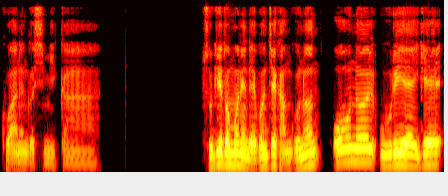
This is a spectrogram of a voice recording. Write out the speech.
구하는 것입니까? 주기도문의 네 번째 강구는 오늘 우리에게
